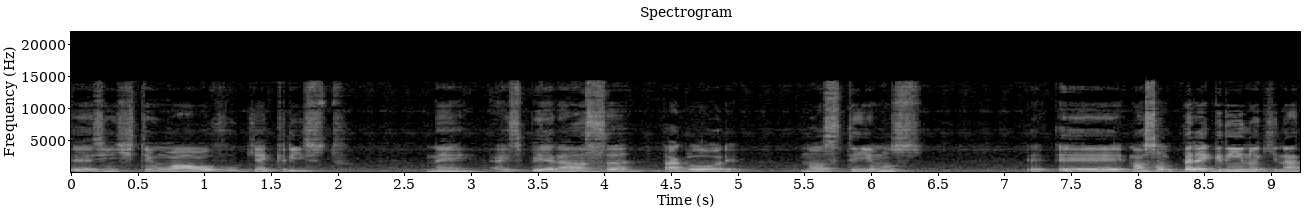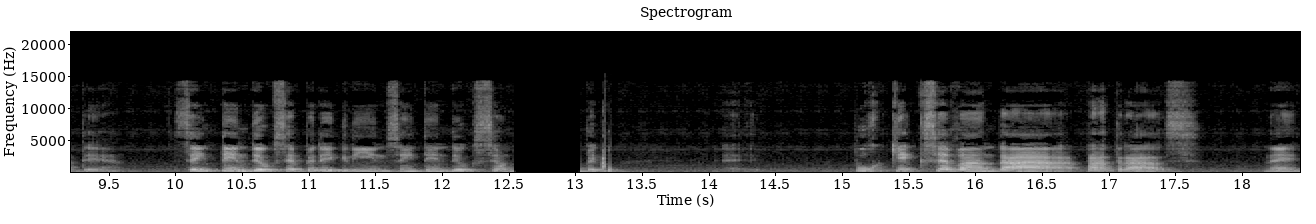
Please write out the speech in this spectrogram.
A gente tem um alvo que é Cristo, né? A esperança da glória. Nós temos... É, é, nós somos peregrinos aqui na Terra. Você entendeu que você é peregrino, você entendeu que você é um pecador. É, por que, que você vai andar para trás? Né?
